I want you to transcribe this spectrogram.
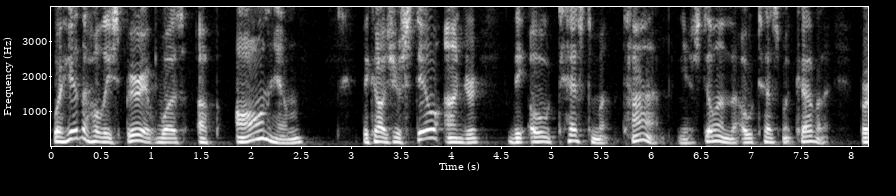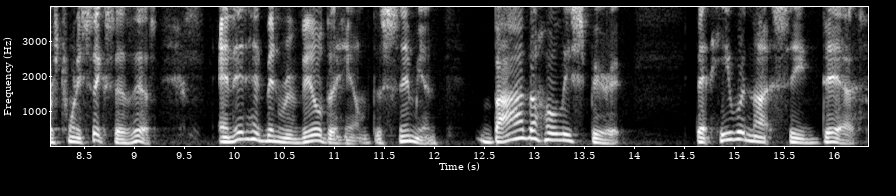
Well, here the Holy Spirit was up on him because you're still under the Old Testament time. You're still in the Old Testament covenant. Verse 26 says this and it had been revealed to him, to Simeon, by the Holy Spirit, that he would not see death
